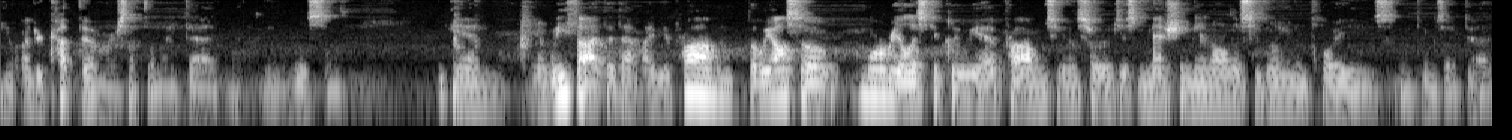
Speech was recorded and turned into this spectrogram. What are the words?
you know, undercut them or something like that in RILSO. And, and we thought that that might be a problem, but we also, more realistically, we had problems, you know, sort of just meshing in all the civilian employees and things like that.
